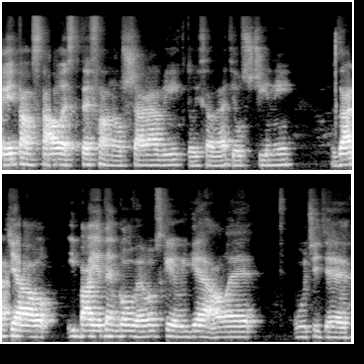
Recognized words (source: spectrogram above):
je tam stále Stefano Šaravi, ktorý sa vrátil z Číny. Zatiaľ iba jeden gol v Európskej lige, ale určite,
